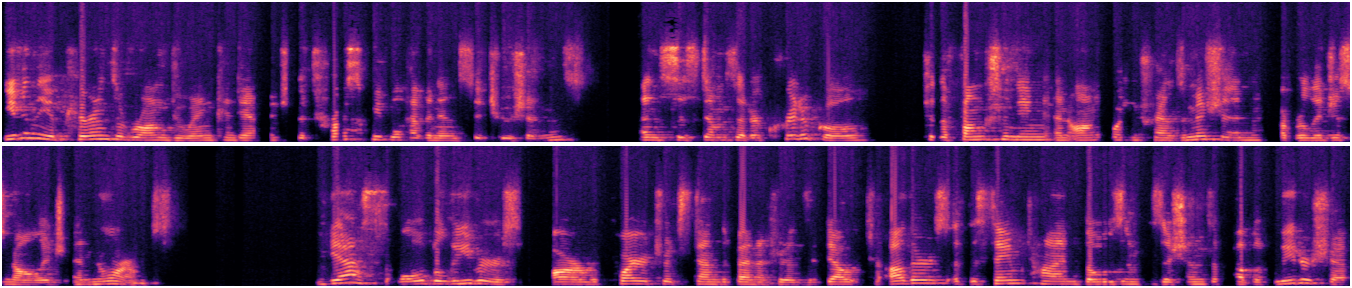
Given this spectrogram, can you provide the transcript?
Even the appearance of wrongdoing can damage the trust people have in institutions and systems that are critical to the functioning and ongoing transmission of religious knowledge and norms. Yes, all believers are required to extend the benefit of the doubt to others. At the same time, those in positions of public leadership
